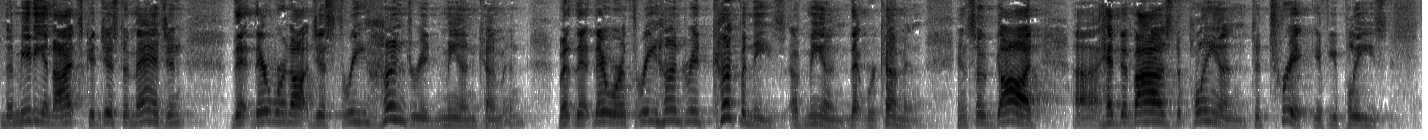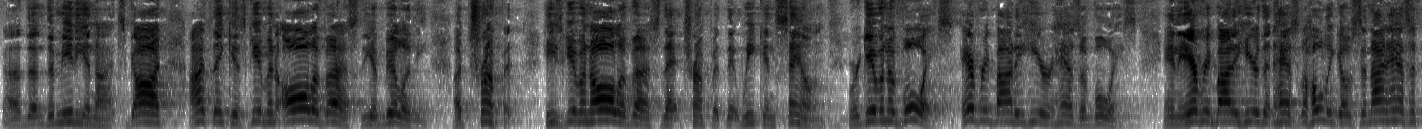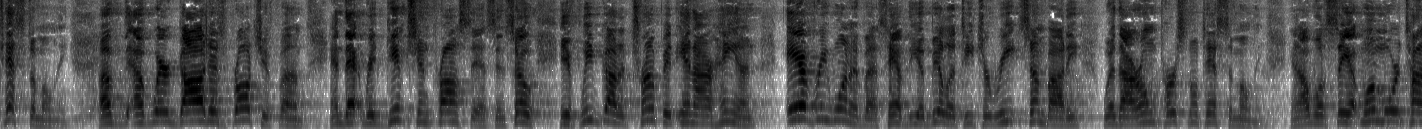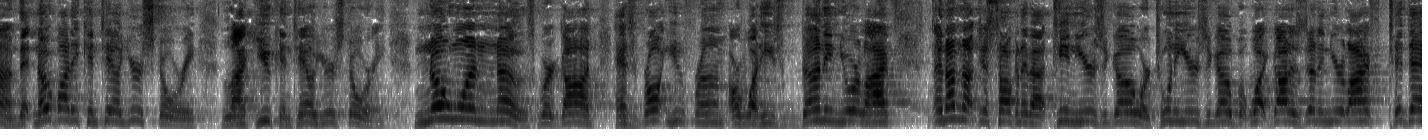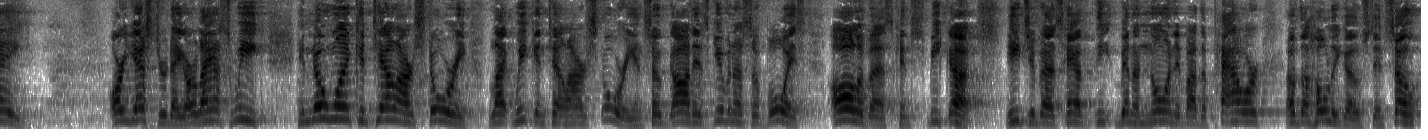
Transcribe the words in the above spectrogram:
the Midianites could just imagine that there were not just 300 men coming, but that there were 300 companies of men that were coming. And so, God uh, had devised a plan to trick, if you please, uh, the, the Midianites. God, I think, has given all of us the ability, a trumpet. He's given all of us that trumpet that we can sound. We're given a voice. Everybody here has a voice. And everybody here that has the Holy Ghost tonight has a testimony of, of where God has brought you from and that redemption process. And so, if we've got a trumpet in our hand, Every one of us have the ability to reach somebody with our own personal testimony. And I will say it one more time that nobody can tell your story like you can tell your story. No one knows where God has brought you from or what He's done in your life. And I'm not just talking about 10 years ago or 20 years ago, but what God has done in your life today or yesterday or last week. And no one can tell our story like we can tell our story. And so God has given us a voice. All of us can speak up. Each of us have been anointed by the power of the Holy Ghost. And so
